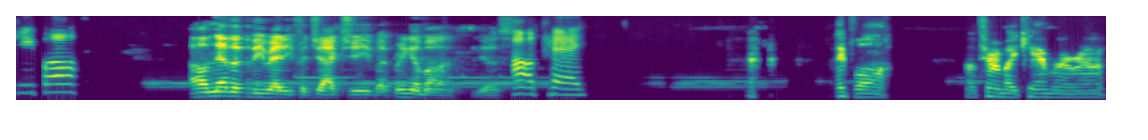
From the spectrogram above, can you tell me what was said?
G, Paul? I'll never be ready for Jack G, but bring him on. Yes. Okay. Hi, Paul. I'll turn my camera around.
